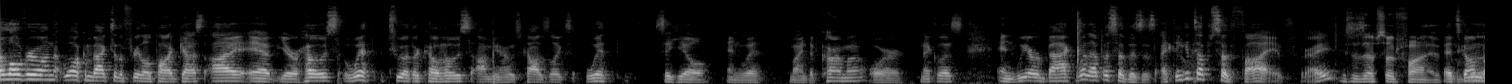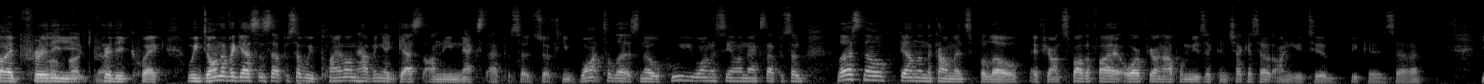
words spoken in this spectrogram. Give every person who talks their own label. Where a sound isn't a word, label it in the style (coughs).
Speaker 1: Hello, everyone. Welcome back to the Freelo Podcast. I am your host with two other co-hosts. I'm your host Kozlix with Sahil and with Mind of Karma or Nicholas, and we are back. What episode is this? I think it's episode five, right?
Speaker 2: This is episode five.
Speaker 1: It's gone by pretty pretty quick. We don't have a guest this episode. We plan on having a guest on the next episode. So if you want to let us know who you want to see on the next episode, let us know down in the comments below. If you're on Spotify or if you're on Apple Music, then check us out on YouTube because uh,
